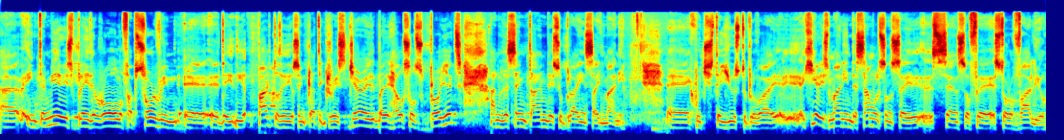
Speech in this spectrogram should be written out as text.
Uh, intermediaries play the role of absorbing uh, uh, the, the, part of the idiosyncratic risk generated by the household's projects, and at the same time they supply inside money, uh, which they use to provide. here is money in the Samuelson say, sense of a store of value,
